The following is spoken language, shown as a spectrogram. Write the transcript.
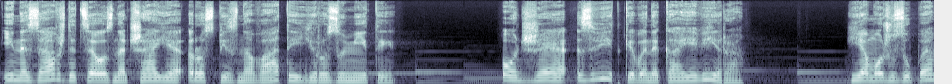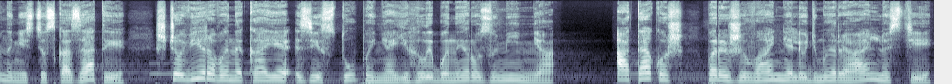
і не завжди це означає розпізнавати й розуміти. Отже, звідки виникає віра? Я можу з упевненістю сказати, що віра виникає зі ступеня й глибини розуміння, а також переживання людьми реальності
